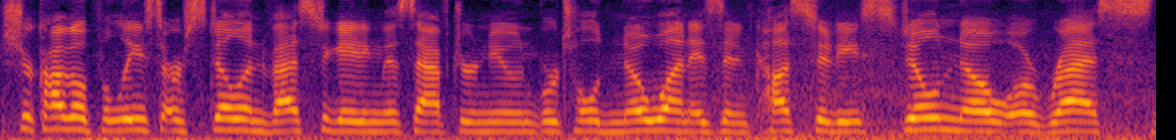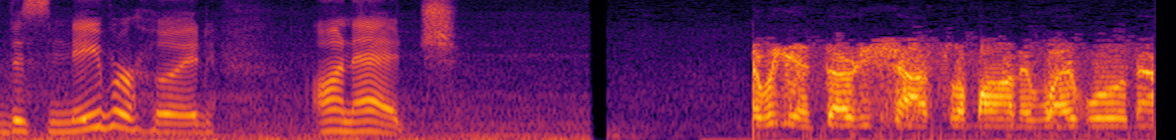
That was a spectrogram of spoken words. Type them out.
Chicago police are still investigating this afternoon. We're told no one is in custody, still no arrests. This neighborhood on edge. We get 30 shots, Lamon and Wrightwood.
